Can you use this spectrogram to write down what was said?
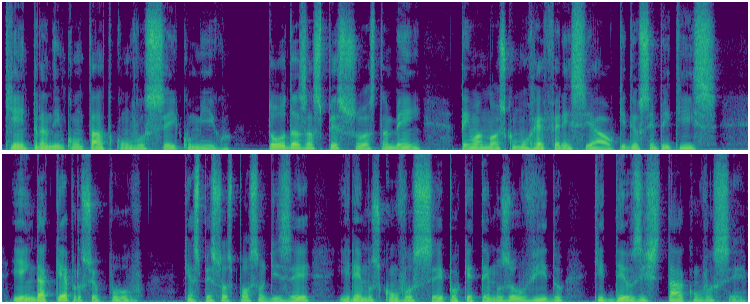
Que entrando em contato com você e comigo, todas as pessoas também tenham a nós como referencial que Deus sempre quis e ainda quer para o seu povo que as pessoas possam dizer: iremos com você porque temos ouvido que Deus está com você.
